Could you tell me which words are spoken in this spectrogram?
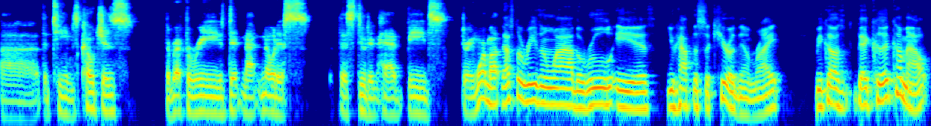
uh, the team's coaches, the referees did not notice the student had beads during warmup. That's the reason why the rule is you have to secure them, right? Because they could come out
